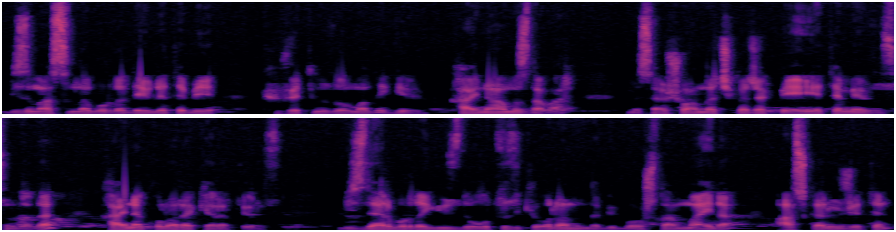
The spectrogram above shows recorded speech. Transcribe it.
Bizim aslında burada devlete bir küfetimiz olmadığı gibi kaynağımız da var. Mesela şu anda çıkacak bir EYT mevzusunda da kaynak olarak yaratıyoruz. Bizler burada %32 oranında bir borçlanmayla asgari ücretin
